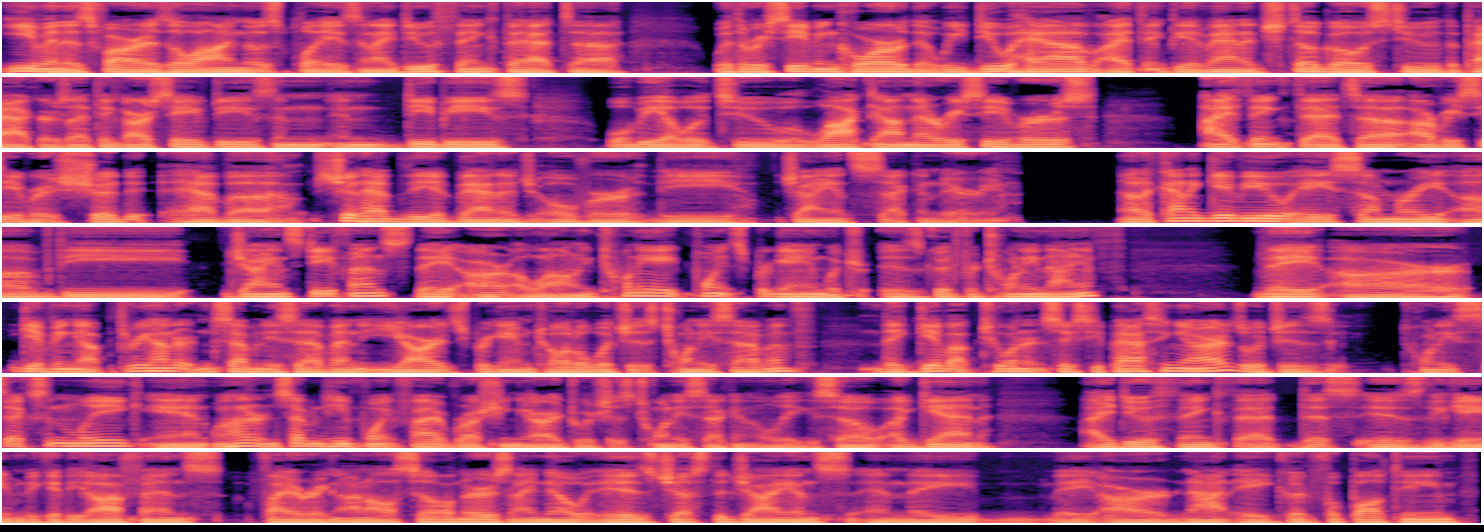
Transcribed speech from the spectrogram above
even as far as allowing those plays. And I do think that uh, with the receiving corps that we do have, I think the advantage still goes to the Packers. I think our safeties and, and DBs will be able to lock down their receivers. I think that uh, our receivers should have a should have the advantage over the Giants secondary. Now, to kind of give you a summary of the Giants defense, they are allowing 28 points per game, which is good for 29th. They are giving up 377 yards per game total, which is 27th. They give up 260 passing yards, which is 26th in the league, and 117.5 rushing yards, which is 22nd in the league. So, again, I do think that this is the game to get the offense firing on all cylinders. I know it is just the Giants and they they are not a good football team,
